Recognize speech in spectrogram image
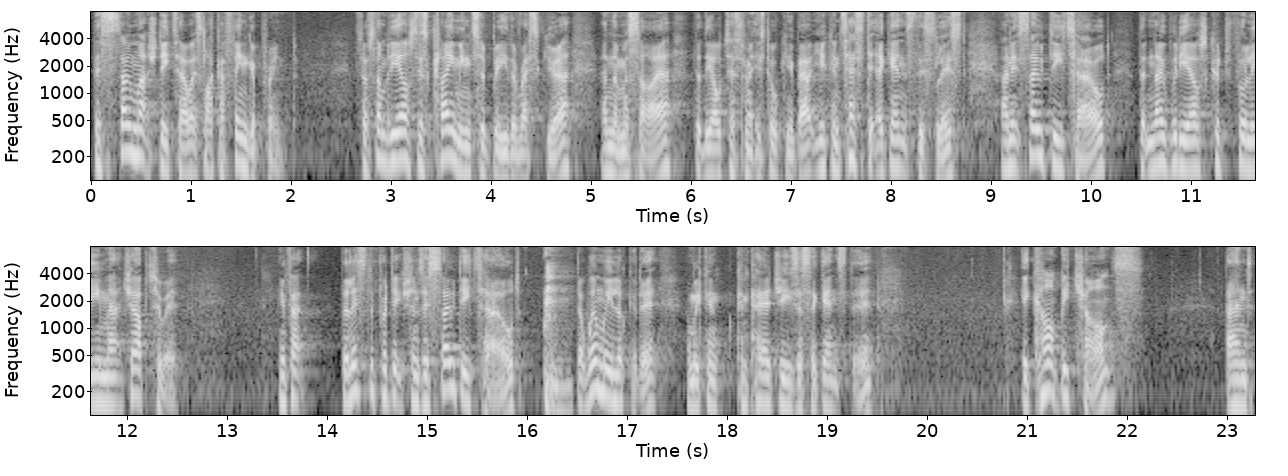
there's so much detail, it's like a fingerprint. So if somebody else is claiming to be the rescuer and the Messiah that the Old Testament is talking about, you can test it against this list, and it's so detailed that nobody else could fully match up to it. In fact, the list of predictions is so detailed that when we look at it and we can compare Jesus against it, it can't be chance, and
